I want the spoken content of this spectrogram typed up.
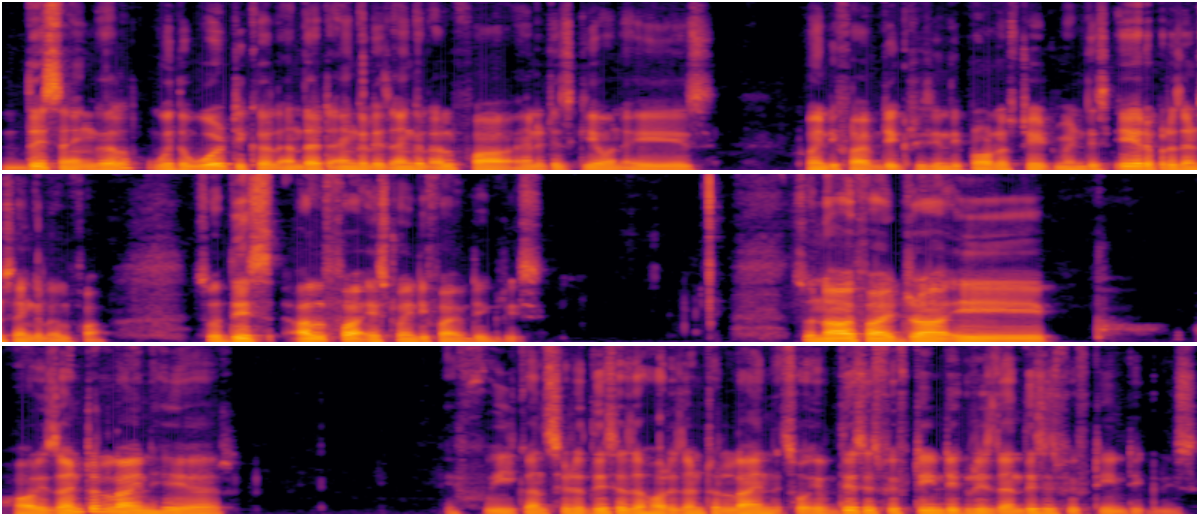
this angle with the vertical and that angle is angle alpha and it is given is 25 degrees in the problem statement. This a represents angle alpha. So this alpha is 25 degrees. So now if i draw a horizontal line here if we consider this as a horizontal line so if this is 15 degrees then this is 15 degrees.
